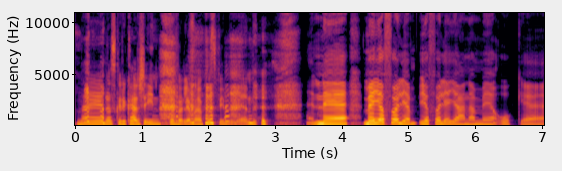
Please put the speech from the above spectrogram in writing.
Nej, då ska du kanske inte följa med på spinningen. Nej, men jag följer, jag följer gärna med och eh,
